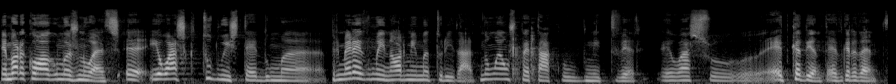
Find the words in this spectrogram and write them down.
embora com algumas nuances. Uh, eu acho que tudo isto é de uma. Primeiro, é de uma enorme imaturidade, não é um espetáculo bonito de ver, eu acho. é decadente, é degradante.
